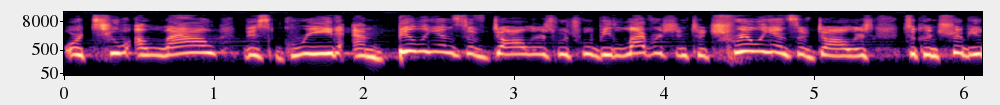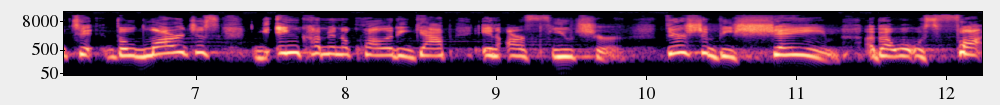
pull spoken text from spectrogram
or to allow this greed and billions of dollars, which will be leveraged into trillions of dollars, to contribute to the largest income inequality gap in our future. There should be shame about what was fought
